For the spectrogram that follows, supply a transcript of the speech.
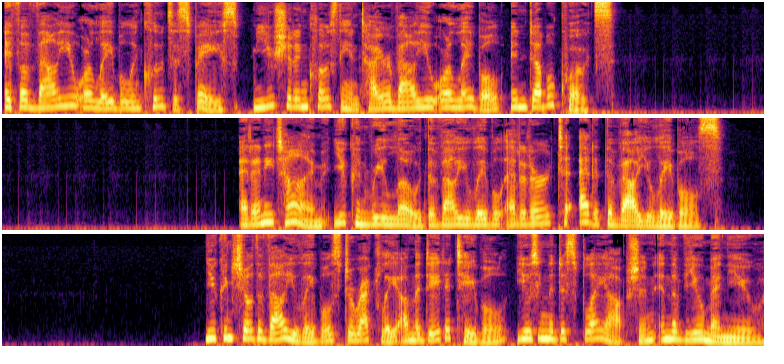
If a value or label includes a space, you should enclose the entire value or label in double quotes. At any time, you can reload the Value Label Editor to edit the value labels. You can show the value labels directly on the data table using the Display option in the View menu.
